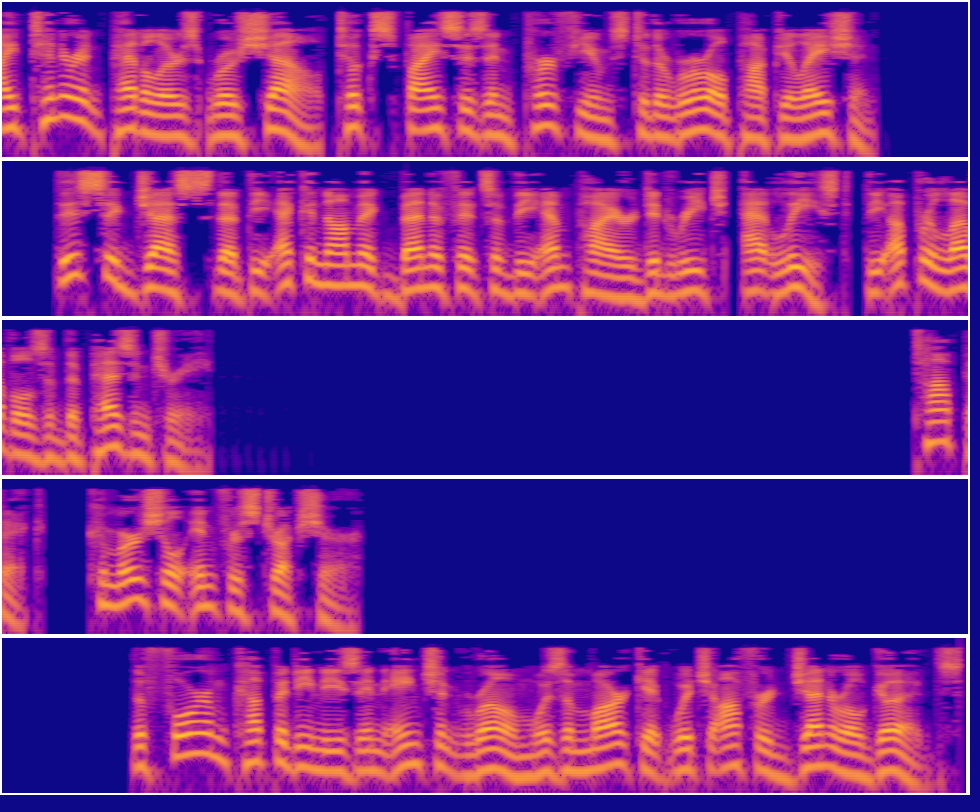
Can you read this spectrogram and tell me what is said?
Itinerant peddlers rochel took spices and perfumes to the rural population. This suggests that the economic benefits of the empire did reach, at least, the upper levels of the peasantry. Commercial infrastructure The Forum Cuppedinis in ancient Rome was a market which offered general goods.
